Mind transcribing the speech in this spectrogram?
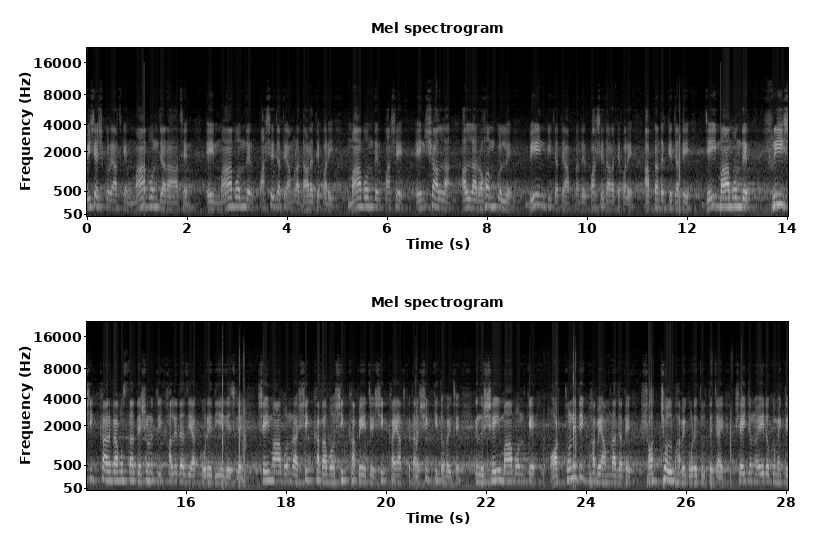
বিশেষ করে আজকে মা বোন যারা আছেন, এই মা বোনদের পাশে যাতে আমরা দাঁড়াতে পারি, মা বোনদের পাশে ইনশাল্লাহ আল্লাহ রহম করলে বিএনপি যাতে আপনাদের পাশে দাঁড়াতে পারে। আপনাদেরকে যাতে যেই মা বোনদের ফ্রি শিক্ষার ব্যবস্থা দেশনেত্রী খালেদা জিয়া করে দিয়ে গেছিলেন সেই মা বোনরা শিক্ষা ব্যব শিক্ষা পেয়েছে, শিক্ষায় আজকে তারা শিক্ষিত হয়েছে। কিন্তু সেই মা বোনকে অর্থনৈতিকভাবে আমরা যাতে সচ্ছলভাবে গড়ে তুলতে চাই, সেই জন্য এইরকম একটি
